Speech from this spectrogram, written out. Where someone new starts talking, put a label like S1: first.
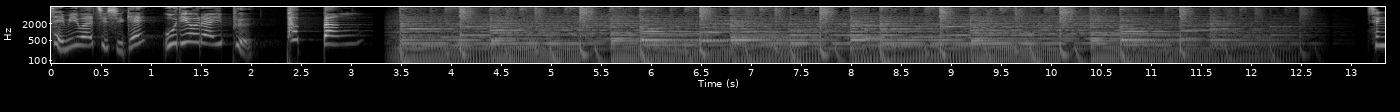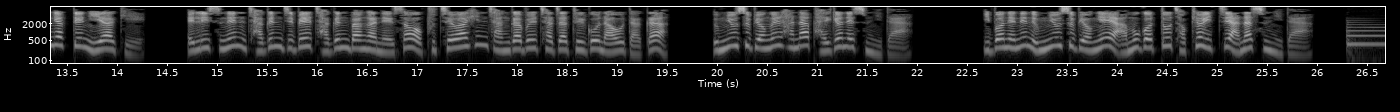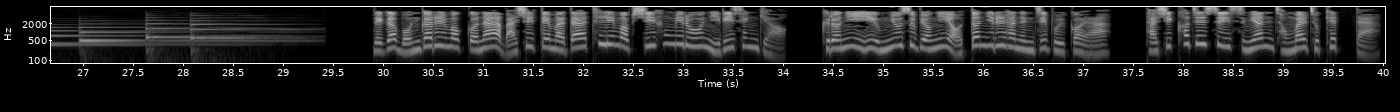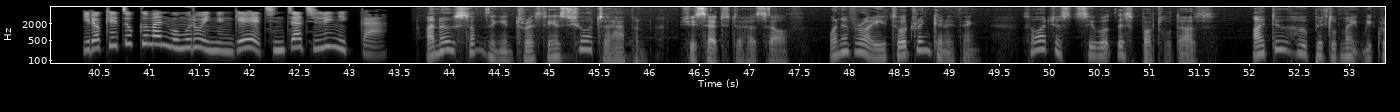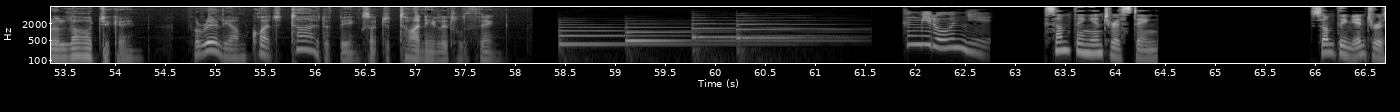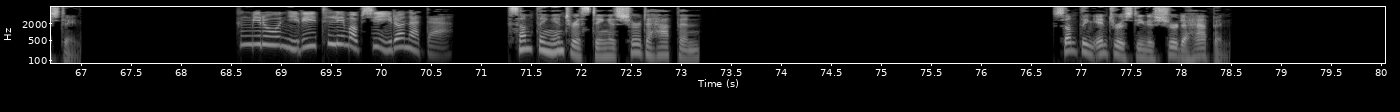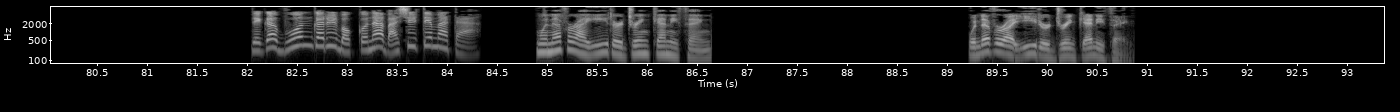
S1: 재미와 지식의 오디오 라이프 팝빵
S2: 생략된 이야기. 앨리스는 작은 집의 작은 방 안에서 부채와 흰 장갑을 찾아 들고 나오다가 음료수 병을 하나 발견했습니다. 이번에는 음료수 병에 아무것도 적혀 있지 않았습니다. 내가 뭔가를 먹거나 마실 때마다 틀림없이 흥미로운 일이 생겨. 그러니 이 음료수 병이 어떤 일을 하는지 볼 거야. 다시 커질 수 있으면 정말 좋겠다. 이렇게 조그만 몸으로 있는 게 진짜 진리니까.
S3: I know something interesting is sure to happen, she said to herself, whenever I eat or drink anything, so I just see what this bottle does. I do hope it'll make me grow large again, for really I'm quite tired of being such a tiny little thing.
S2: 흥미로운 일.
S4: Something interesting.
S5: Something interesting.
S2: 흥미로운 일이 틀림없이 일어나다.
S4: Something interesting is sure to happen.
S5: Something interesting is sure to happen.
S2: 내가 무언가를 먹거나 마실 때마다.
S4: Whenever I eat or drink anything.
S5: Whenever I eat or drink anything.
